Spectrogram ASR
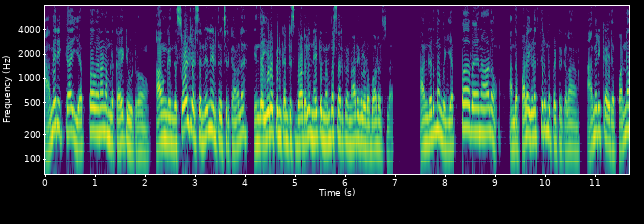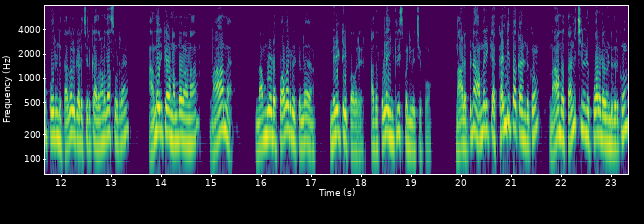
அமெரிக்கா எப்போ வேணால் நம்மளை கழட்டி விட்டுறோம் அவங்க இந்த சோல்ஜர்ஸை நிலைநிறுத்தி வச்சிருக்காங்கல்ல இந்த யூரோப்பியன் கண்ட்ரிஸ் பார்டரில் நேட்டோ மெம்பர்ஸாக இருக்கிற நாடுகளோட பார்டர்ஸில் அங்கேருந்து அவங்க எப்போ வேணாலும் அந்த படைகளை திரும்ப பெற்றுக்கலாம் அமெரிக்கா இதை பண்ண போறேன்னு தகவல் கிடச்சிருக்கு. அதனால தான் சொல்கிறேன் அமெரிக்காவை நம்ப வேணாம். நாம் நம்மளோட பவர் இருக்குல்ல மிலிட்டரி பவர் அதை ஃபுல்லாக இன்க்ரீஸ் பண்ணி வச்சுப்போம். நாளை பின்னா அமெரிக்கா கண்டிப்பாக கண்டுக்கும் நாம தனிச்சு நின்று போராட வேண்டியது இருக்கும்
